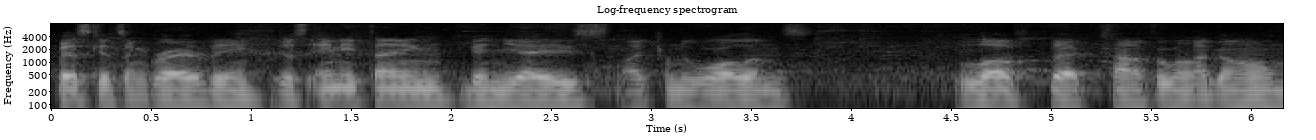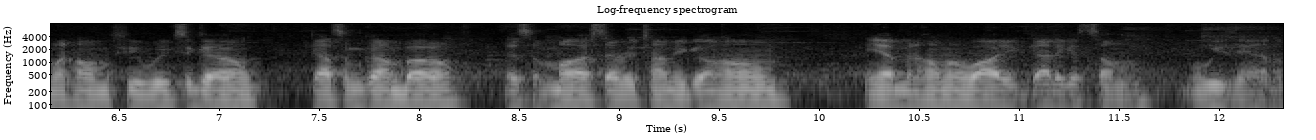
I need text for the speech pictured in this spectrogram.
biscuits and gravy, just anything. Beignets, like from New Orleans. Love that kind of food when I go home. Went home a few weeks ago. Got some gumbo. It's a must every time you go home. You haven't been home in a while, you got to get some Louisiana.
